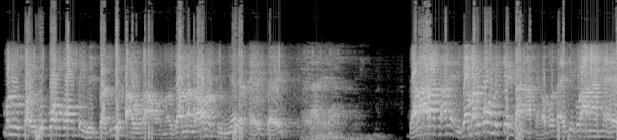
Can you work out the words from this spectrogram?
Menusa itu wong-wong sing hebat itu tahu Rano. Zaman Rano dunia ya baik-baik saja. Dan alasannya, zaman itu miskin kan ada, apa saya kurang ada ya.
